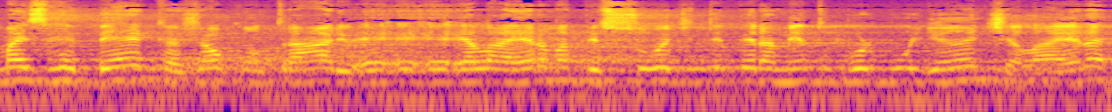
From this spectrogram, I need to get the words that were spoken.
mas Rebeca, já ao contrário, é, é, é, ela era uma pessoa de temperamento borbulhante, ela era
